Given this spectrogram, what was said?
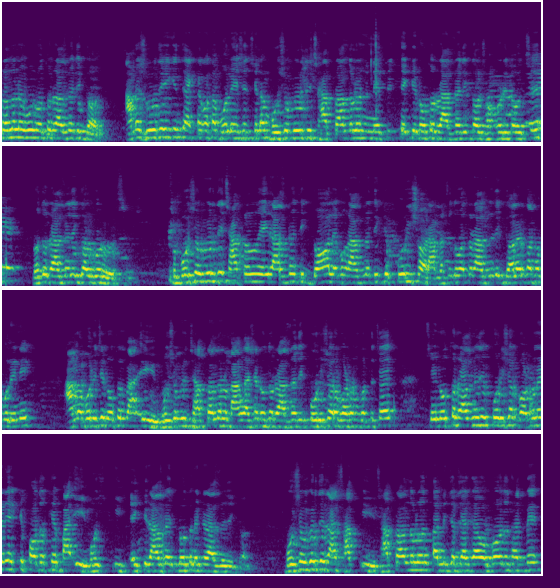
ছাত্র আন্দোলন এবং নতুন রাজনৈতিক দল। আমরা শুরু থেকে কিন্তু একটা কথা বলে এসেছিলাম, বৈষম্য বিরোধী ছাত্র আন্দোলনের নেতৃত্বে একটি নতুন রাজনৈতিক দল সংগঠিত হচ্ছে, নতুন রাজনৈতিক দল গড়ে উঠছে। তো বৈষম্য বিরোধী ছাত্র এই রাজনৈতিক দল এবং রাজনৈতিক যে পরিসর, আমরা শুধুমাত্র রাজনৈতিক দলের কথা বলিনি, আমরা বলেছি নতুন এই বৈষম্য ছাত্র আন্দোলন বাংলাদেশের নতুন রাজনৈতিক পরিসরও গঠন করতে চায়। সেই নতুন রাজনৈতিক পরিসর গঠনেরই একটি পদক্ষেপ বা এই একটি রাজনৈতিক নতুন একটি রাজনৈতিক দল। বৈষম্য বিরোধী ছাত্র আন্দোলন তার নিজের জায়গায় অব্যাহত থাকবে,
